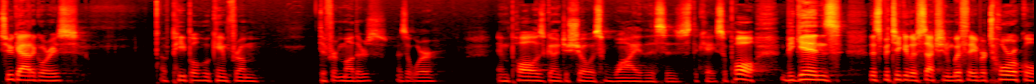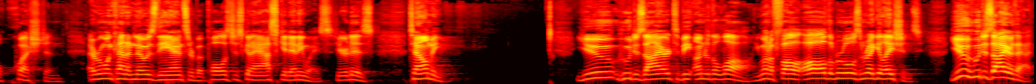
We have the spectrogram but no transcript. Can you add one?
Two categories of people who came from different mothers, as it were. And Paul is going to show us why this is the case. So, Paul begins this particular section with a rhetorical question. Everyone kind of knows the answer, but Paul's just going to ask it anyways. Here it is Tell me, you who desire to be under the law, you want to follow all the rules and regulations, you who desire that,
